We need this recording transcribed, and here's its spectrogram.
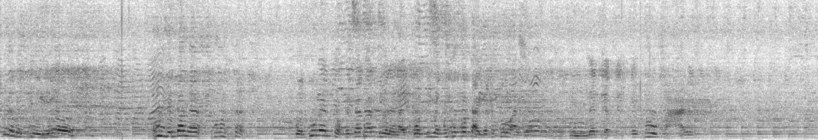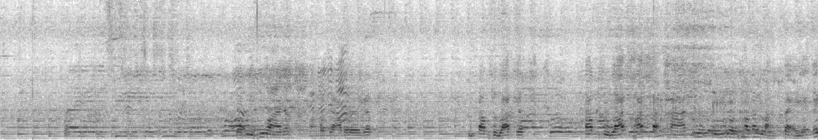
เพื่อมาคุยก็คุยกันบ้างนะเพราะว่าเหมือนผู้เล่นของเป็นด้านท่านมีหลาย ๆ คนที่ยังไม่ค่อยเข้าใจกันสักเท่าไหร่ครับคือเล่นกันไม่เข้าขาครับก็มีที่วายครับวางบอลยาไปเลยครับ ตั้มสุรัตน์ครับตั้มสุรัตน์พัดตะคานลูกนี้โดนเข้าด้านหลังแต่ยังได้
